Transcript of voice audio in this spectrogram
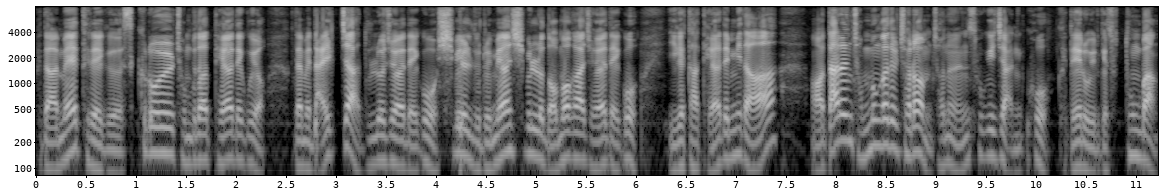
그 다음에 드래그 스크롤 전부 다 돼야 되고요. 그 다음에 날짜 눌러줘야 되고 10일 누르면 10일로 넘어가줘야 되고 이게 다 돼야 됩니다. 어, 다른 전문가들처럼 저는 속이지 않고 그대로 이렇게 소통방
